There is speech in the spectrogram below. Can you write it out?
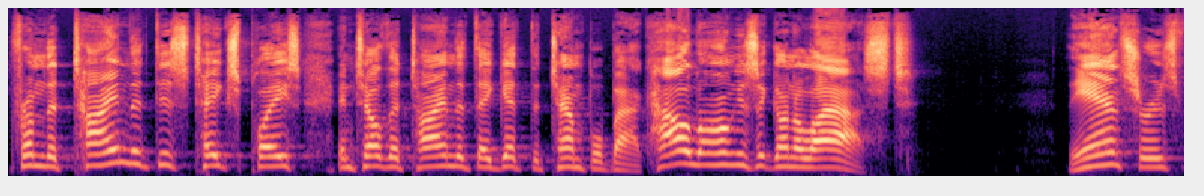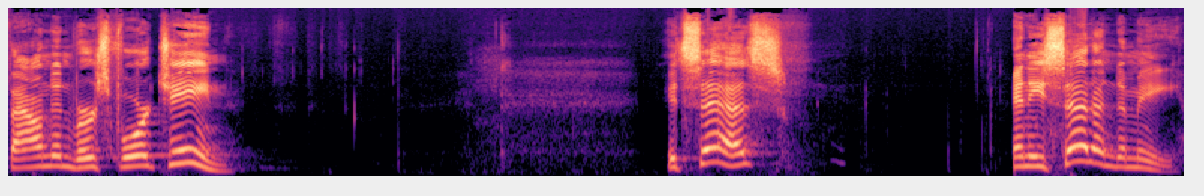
From the time that this takes place until the time that they get the temple back. How long is it going to last? The answer is found in verse 14. It says, And he said unto me,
